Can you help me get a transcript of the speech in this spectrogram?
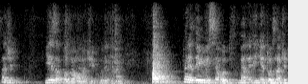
Значить, є запазована чітко деталь. Тепер я дивлюся, от в мене лінія, то значить,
